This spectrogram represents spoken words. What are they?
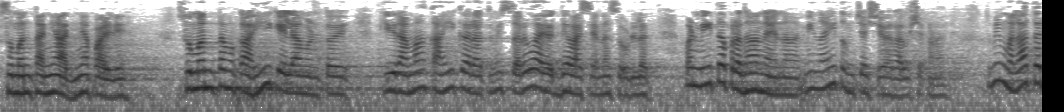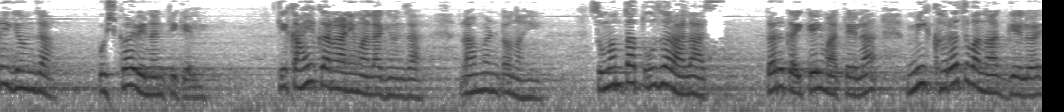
सुमंतांनी आज्ञा पाळली. सुमंत काही केला म्हणतोय की रामा काही करा तुम्ही सर्व अयोध्यावासियांना सोडलं पण मी तर प्रधान आहे ना मी नाही तुमच्याशिवाय राहू शकणार. तुम्ही मला तरी घेऊन जा. पुष्कळ विनंती केली. की काही करा आणि मला घेऊन जा. राम म्हणतो नाही. सुमंता तू जर आलास तर कैकेई मातेला मी खरंच वनात गेलोय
